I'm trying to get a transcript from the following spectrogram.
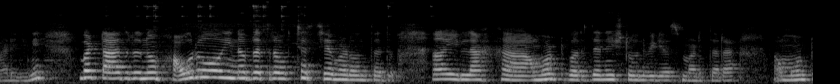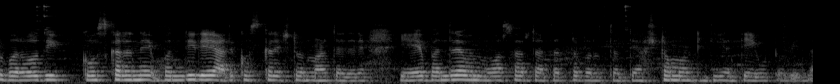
ಮಾಡಿದ್ದೀನಿ. ಬಟ್ ಆದ್ರೂ ಅವರು ಇನ್ನೊಬ್ರ ಹತ್ರ ಹೋಗಿ ಚರ್ಚೆ ಮಾಡುವಂಥದ್ದು. ಇಲ್ಲ ಅಮೌಂಟ್ ಬರ್ದೇ ಇಷ್ಟೊಂದು ವಿಡಿಯೋಸ್ ಮಾಡ್ತಾರೆ? ಅಮೌಂಟ್ ಬರೋದಕ್ಕೋಸ್ಕರನೇ ಬಂದಿದೆ, ಅದಕ್ಕೋಸ್ಕರ ಇಷ್ಟೊಂದು ಮಾಡ್ತಾ ಇದ್ದಾರೆ. ಏ, ಬಂದರೆ ಒಂದು ಮೂವತ್ತು ಸಾವಿರದ ಹತ್ತತ್ರ ಬರುತ್ತಂತೆ, ಅಷ್ಟು ಅಮೌಂಟ್ ಇದೆಯಂತೆ ಯೂಟ್ಯೂಬಿಂದ.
